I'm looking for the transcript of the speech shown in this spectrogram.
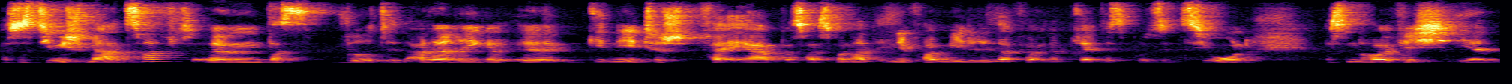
Das ist ziemlich schmerzhaft. Ähm, das wird in aller Regel äh, genetisch vererbt. Das heißt, man hat in den Familien dafür eine Prädisposition. Das sind häufig eher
